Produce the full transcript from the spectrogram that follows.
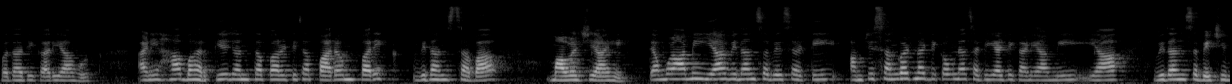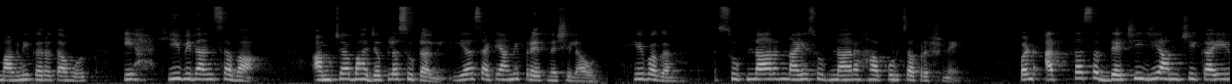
पदाधिकारी आहोत आणि हा भारतीय जनता पार्टीचा पारंपरिक विधानसभा मावळची आहे. त्यामुळं आम्ही या विधानसभेसाठी आमची संघटना टिकवण्यासाठी या ठिकाणी आम्ही या विधानसभेची मागणी करत आहोत की ही विधानसभा आमच्या भाजपला सुटावी यासाठी आम्ही प्रयत्नशील आहोत. हे बघा सुटणार नाही सुटणार हा पुढचा प्रश्न आहे. पण आत्ता सध्याची जी आमची काही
